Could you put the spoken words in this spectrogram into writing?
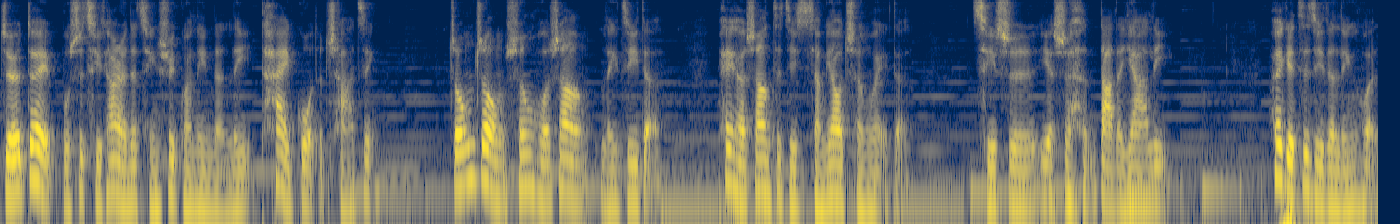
绝对不是其他人的情绪管理能力太过的差劲。种种生活上累积的，配合上自己想要成为的，其实也是很大的压力，会给自己的灵魂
